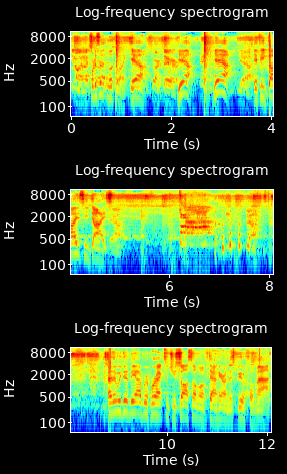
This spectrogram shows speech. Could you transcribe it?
You know, and I What does that look like? Yeah. Start there. Yeah. Yeah. Yeah. If he dies, he dies. Yeah. And then we did the ab ripper X, which you saw some of down here on this beautiful mat.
